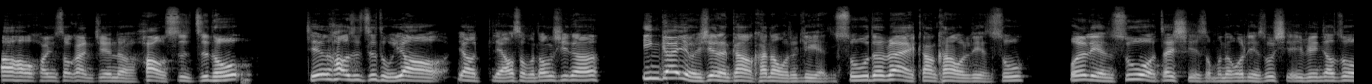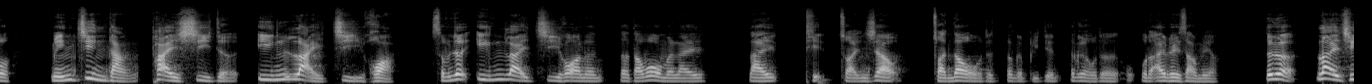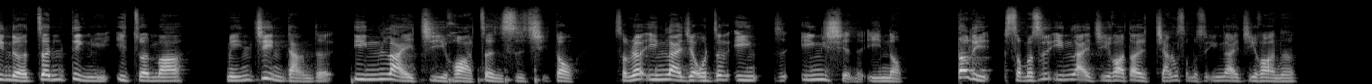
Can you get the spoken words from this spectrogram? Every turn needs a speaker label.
Speaker 1: 大家好，欢迎收看今天的好事之徒。今天好事之徒要要聊什么东西呢？应该有一些人刚好看到我的脸书，对不对？刚好看到我的脸书，我的脸书我在写什么呢？我脸书写一篇叫做《民进党派系的英赖计划》。什么叫英赖计划呢？那导播我们来来贴转一下，转到我的那个笔电，那个我的我的 iPad 上面。这个赖清德真定于一尊吗？民进党的英赖计划正式启动。什么叫英赖计划？我这个英是阴险的阴哦。到底什么是英赖计划？到底讲什么是英赖计划呢？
